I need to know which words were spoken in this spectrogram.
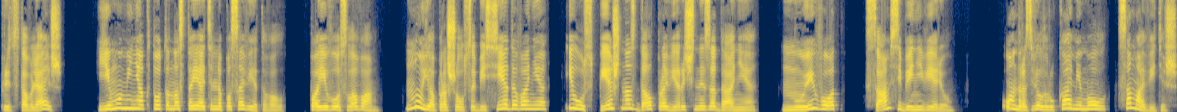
Представляешь? Ему меня кто-то настоятельно посоветовал, по его словам. Ну, я прошел собеседование и успешно сдал проверочные задания. Ну и вот, сам себе не верю. Он развел руками, мол, сама видишь.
